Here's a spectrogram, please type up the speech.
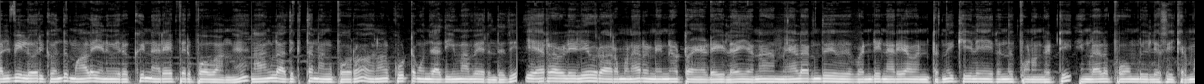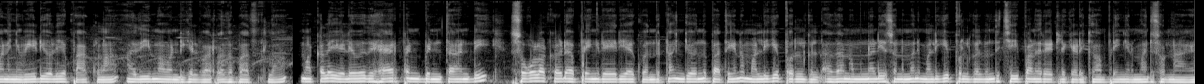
வல்வி லோரிக்கு வந்து மாலை அணிவருக்கு நிறைய பேர் போவாங்க. நாங்களும் அதுக்கு தான் நாங்கள் போகிறோம் அதனால் கூட்டம் கொஞ்சம் அதிகமாகவே இருந்தது. ஏற வழியிலேயே ஒரு அரை மணி நேரம் நின்றுட்டோம் இடையில. ஏன்னா மேலேருந்து வண்டி நிறையா வந்துட்டு இருந்து கீழே இருந்து போனங்காட்டி எங்களால் போக முடியல. சீக்கிரமாக நீங்கள் வீடியோலேயே பார்க்கலாம். அதிகமாக வண்டிகள் வர்றதை பார்த்துக்கலாம். மக்களை எழுபது ஹேர் பென் பின் தாண்டி சோளக்காடு அப்படிங்கிற ஏரியாவுக்கு வந்துட்டோம். இங்கே வந்து பார்த்தீங்கன்னா மளிகை பொருட்கள் அதான் நான் முன்னாடியே சொன்ன மாதிரி மளிகை பொருட்கள் வந்து சீப்பான ரேட்டில் கிடைக்கும் அப்படிங்கிற மாதிரி சொன்னாங்க.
